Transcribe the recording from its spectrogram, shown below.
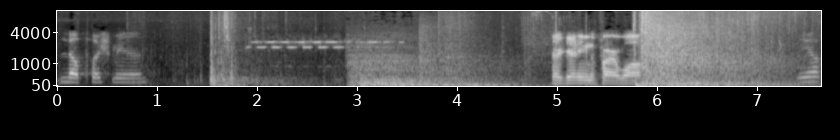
They'll push me in. They're getting the firewall. Yep.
